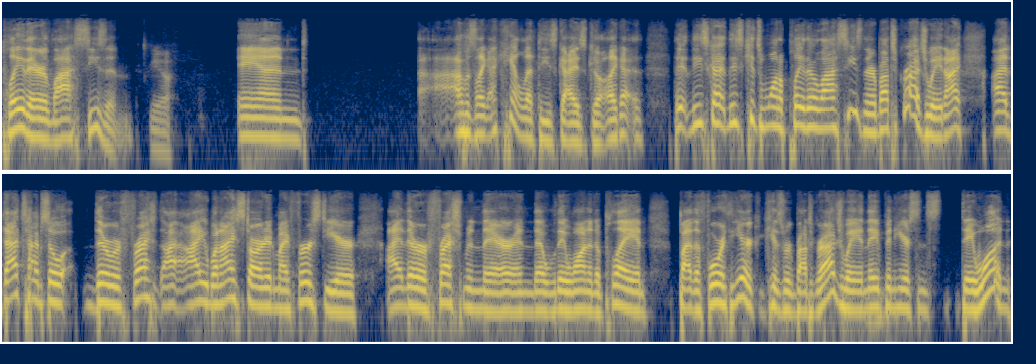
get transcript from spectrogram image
play there last season Yeah. and I was like, I can't let these guys go. Like, I, they, these guys, these kids want to play their last season. They're about to graduate. And I, I at that time, so there were fresh. I, I when I started my first year, I there were freshmen there, and they, they wanted to play. And by the fourth year, kids were about to graduate, and they've been here since day one.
